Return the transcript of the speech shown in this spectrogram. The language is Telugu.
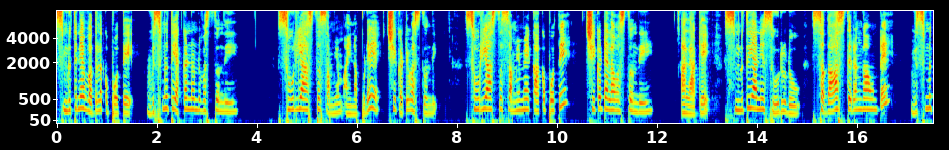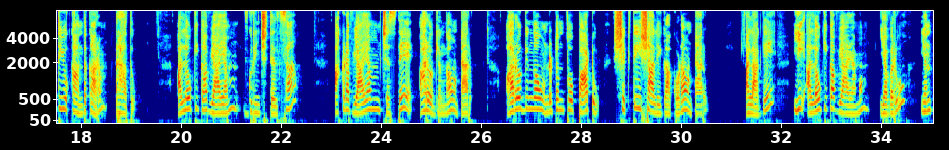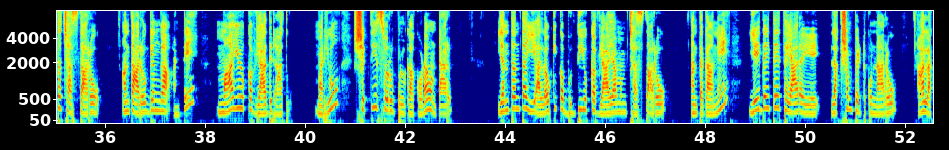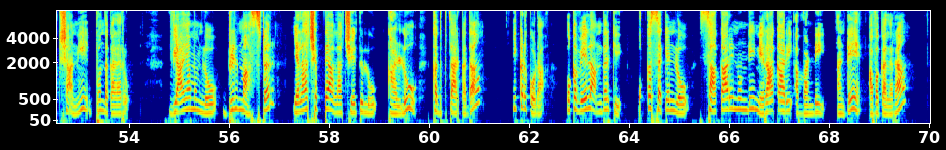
స్మృతినే వదలకపోతే విస్మృతి ఎక్కడి నుండి వస్తుంది? సూర్యాస్త సమయం అయినప్పుడే చీకటి వస్తుంది. సూర్యాస్త సమయమే కాకపోతే చీకటి ఎలా వస్తుంది? అలాగే స్మృతి అనే సూర్యుడు సదా స్థిరంగా ఉంటే విస్మృతి యొక్క అంధకారం రాదు. అలౌకిక వ్యాయామం గురించి తెలుసా? అక్కడ వ్యాయామం చేస్తే ఆరోగ్యంగా ఉంటారు. ఆరోగ్యంగా ఉండటంతో పాటు శక్తిశాలిగా కూడా ఉంటారు. అలాగే ఈ అలౌకిక వ్యాయామం ఎవరు ఎంత చేస్తారో అంత ఆరోగ్యంగా అంటే మాయ యొక్క వ్యాధి రాదు మరియు శక్తి స్వరూపులుగా కూడా ఉంటారు. ఎంతెంత ఈ అలౌకిక బుద్ధి యొక్క వ్యాయామం చేస్తారో అంతగానే ఏదైతే తయారయ్యే లక్ష్యం పెట్టుకున్నారో ఆ లక్ష్యాన్ని పొందగలరు. వ్యాయామంలో డ్రిల్ మాస్టర్ ఎలా చెప్తే అలా చేతులు కాళ్ళు కదుపుతారు కదా? ఇక్కడ కూడా ఒకవేళ అందరికీ ఒక్క సెకండ్లో సాకారి నుండి నిరాకారి అవ్వండి అంటే అవ్వగలరా?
